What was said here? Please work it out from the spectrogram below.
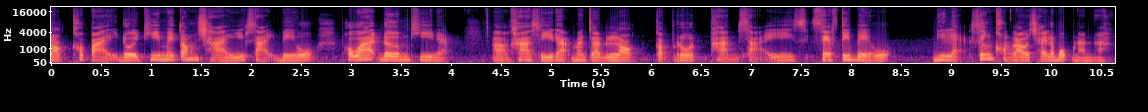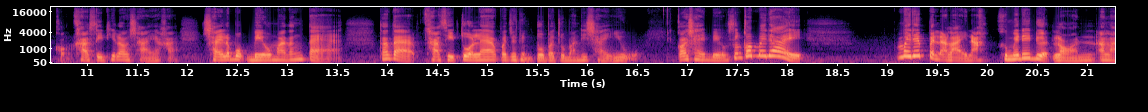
ล็อกเข้าไปโดยที่ไม่ต้องใช้สาย belt เพราะว่าเดิมทีเนี่ย car seat อะมันจะล็อกกับรถผ่านสาย safety belt นี่แหละ ซึ่งของเราใช้ระบบนั้นนะของ car seat ที่เราใช้อะค่ะ ใช้ระบบ belt มาตั้งแต่ ตั้งแต่ car seat ตัวแรกไปจนถึงตัวปัจจุบันที่ใช้อยู่ ก็ใช้ belt ซึ่งก็ไม่ได้ ไม่ได้เป็นอะไรนะ คือไม่ได้เดือดร้อนอะไร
